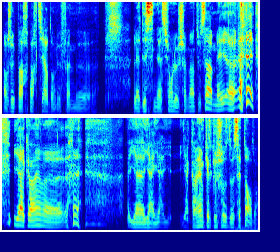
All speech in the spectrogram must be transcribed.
Alors je vais pas repartir dans le fameux la destination, le chemin, tout ça, mais euh, il y a quand même, il, y a, il, y a, il y a quand même quelque chose de cet ordre.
